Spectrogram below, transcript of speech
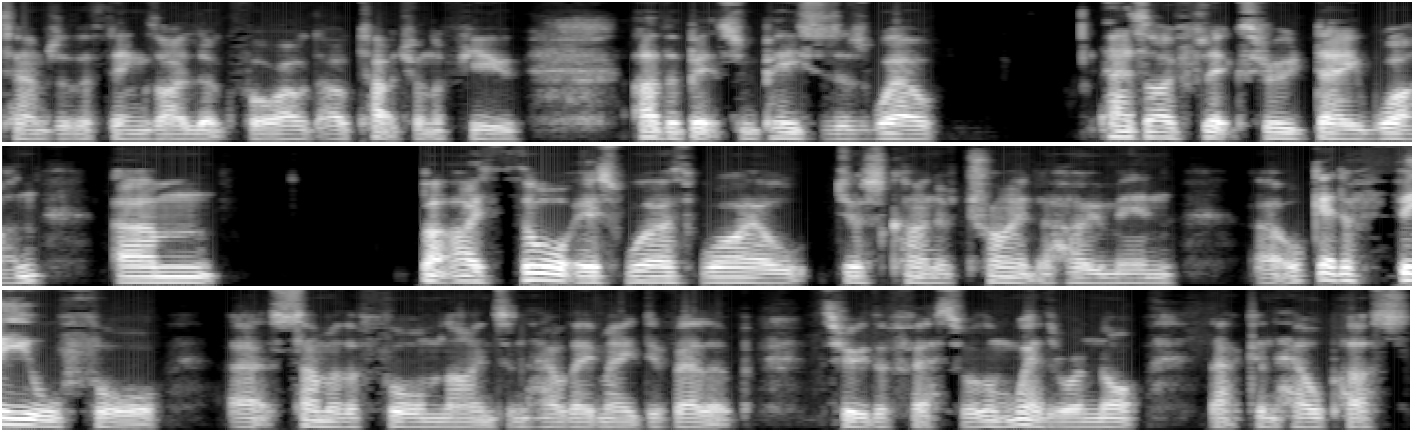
terms of the things I look for. I'll, I'll touch on a few other bits and pieces as well as I flick through day one. Um, but I thought it's worthwhile just kind of trying to home in uh, or get a feel for uh, some of the form lines and how they may develop through the festival and whether or not that can help us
